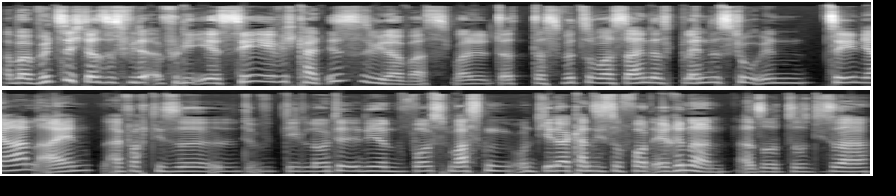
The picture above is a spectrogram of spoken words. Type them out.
aber witzig, dass es wieder für die ESC-Ewigkeit ist es wieder was, weil das, das wird sowas sein, das blendest du in zehn Jahren ein. Einfach diese, die Leute in ihren Wolfsmasken und jeder kann sich sofort erinnern. Also so dieser,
